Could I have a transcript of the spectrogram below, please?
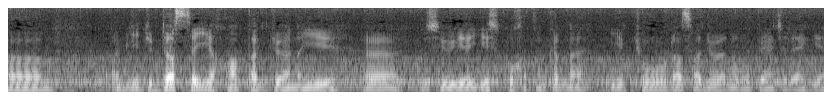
اب یہ جو ڈسٹ ہے، یہاں تک جو ہے نا یہ گھسی ہوئی ہے، اس کو ختم کرنا ہے۔ یہ چھوٹا سا جو ہے نا وہ پیچ رہ گیا۔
